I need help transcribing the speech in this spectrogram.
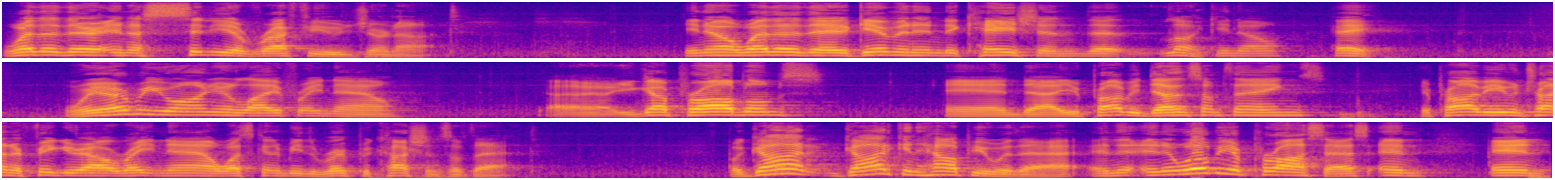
whether they're in a city of refuge or not. You know, whether they're given indication that, look, you know, hey, wherever you are in your life right now, uh, you got problems, and uh, you've probably done some things. You're probably even trying to figure out right now what's going to be the repercussions of that. But God, God can help you with that, and, and it will be a process, and, and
